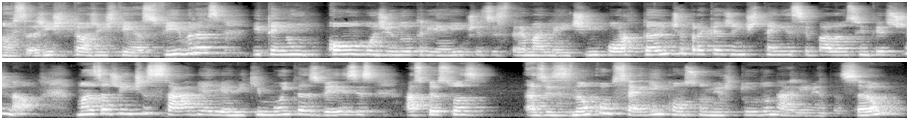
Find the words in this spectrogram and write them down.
Nossa, a gente, então a gente tem as fibras e tem um combo de nutrientes extremamente importante para que a gente tenha esse balanço intestinal. Mas a gente sabe, Ariane, que muitas vezes as pessoas às vezes não conseguem consumir tudo na alimentação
